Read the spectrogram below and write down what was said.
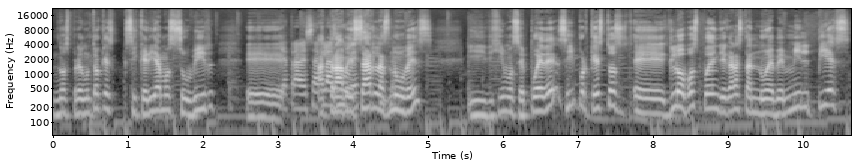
nos preguntó que si queríamos subir eh, y atravesar, las, nubes. y dijimos se puede, sí, porque estos eh, globos pueden llegar hasta 9000 pies,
